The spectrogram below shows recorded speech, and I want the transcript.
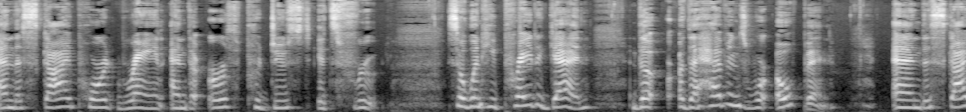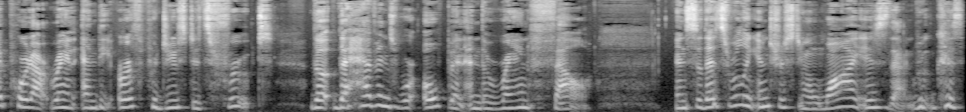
and the sky poured rain, and the earth produced its fruit. So when he prayed again, the, the heavens were open, and the sky poured out rain, and the earth produced its fruit. The, the heavens were open, and the rain fell. And so that's really interesting. Why is that? Because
